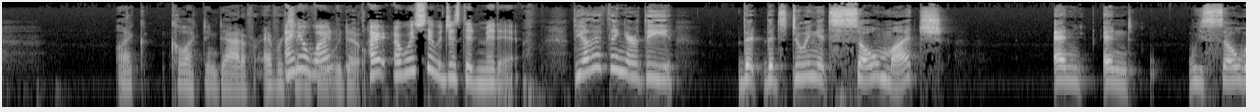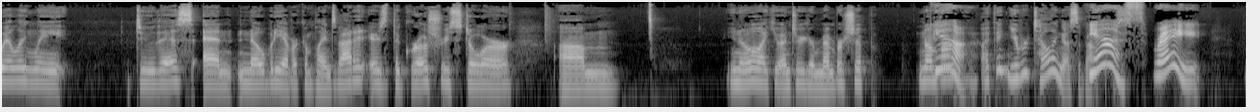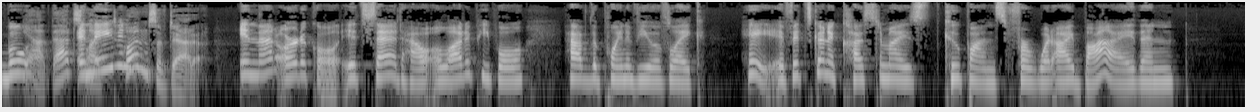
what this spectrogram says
like collecting data for every I single know thing what we do I, I wish they would just admit it. the other thing are the that that's doing it so much and and we so willingly do this and nobody ever complains about it is the grocery store um you know like you enter your membership number Yeah. i think you were telling us about Yes, this. right. Well, yeah that's and like they even tons of data in that article, it said how a lot of people have the point of view of like, hey, if it's going to customize coupons for what I buy, then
